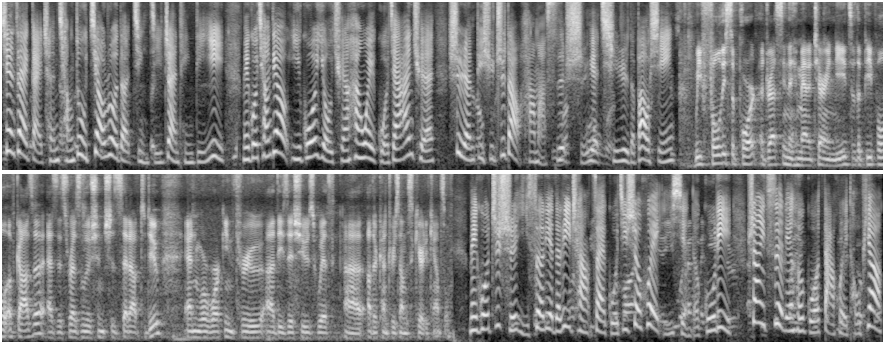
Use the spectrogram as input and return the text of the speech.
现在改成强度较弱的紧急暂停敌役。美国强调，以国有权捍卫国家安全，世人必须知道哈马斯十月七日的暴行。We fully support addressing the humanitarian needs of the people of Gaza, as this resolution should set out to do, and we're working through these issues with other countries on the Security Council. 美国支持以色列的立场在国际社会已显得孤立。上一次联合国大会投票，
